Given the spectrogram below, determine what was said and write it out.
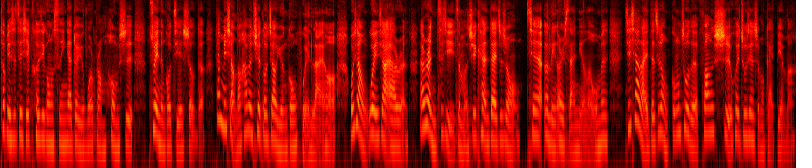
特别是这些科技公司，应该对于 work from home 是最能够接受的。但没想到他们却都叫员工回来哈。我想问一下 Aaron，Aaron 你自己怎么去看待这种现在二零二三年了，我们接下来的这种工作的方式会出现什么改变吗？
